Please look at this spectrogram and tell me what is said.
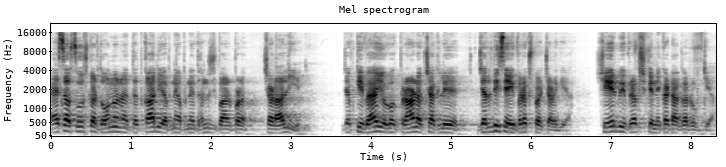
ऐसा सोचकर दोनों ने तत्काल ही अपने अपने धनुष बाण पर चढ़ा लिए, जबकि वह युवक प्राण रक्षा के लिए जल्दी से एक वृक्ष पर चढ़ गया। शेर भी वृक्ष के निकट आकर रुक गया।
